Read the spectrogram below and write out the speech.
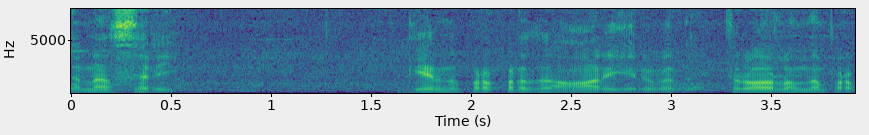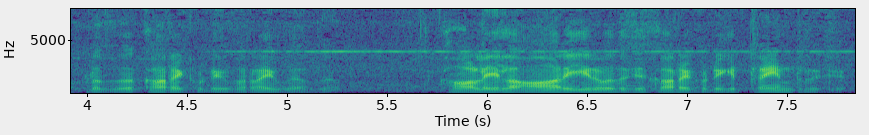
தினசரி. இங்கேருந்து புறப்படுறது ஆறு இருபது. திருவாரூர்லேருந்து தான் புறப்படுறது காரைக்குடி விரைவு அது. காலையில் ஆறு இருபதுக்கு காரைக்குடிக்கு ட்ரெயின் இருக்குது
